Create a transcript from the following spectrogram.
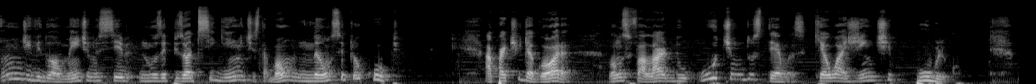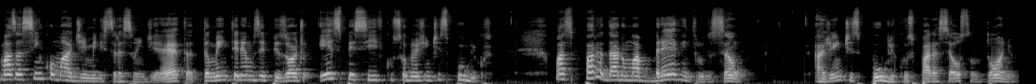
individualmente nos, episódios seguintes, tá bom? Não se preocupe. A partir de agora, vamos falar do último dos temas, que é o agente público. Mas assim como a administração indireta, também teremos episódio específico sobre agentes públicos. Mas para dar uma breve introdução, agentes públicos para Celso Antônio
